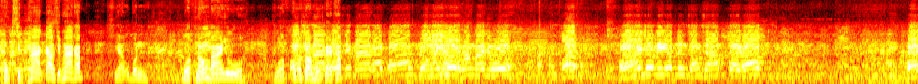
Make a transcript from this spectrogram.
65 95ครับ เสียอุบล บวกน้องบายู บวกอบตหมู่แปดครับสิมาครับของน้องมาอยู่น้องมาอยู่ขอให้โชคดีครับหนึ่งสองสามปล่อยครับปล่อย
